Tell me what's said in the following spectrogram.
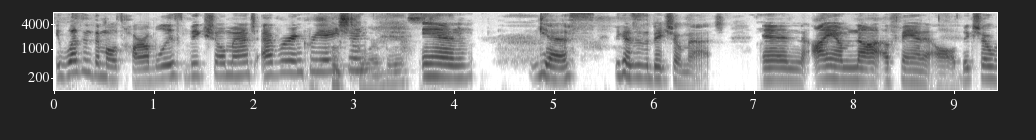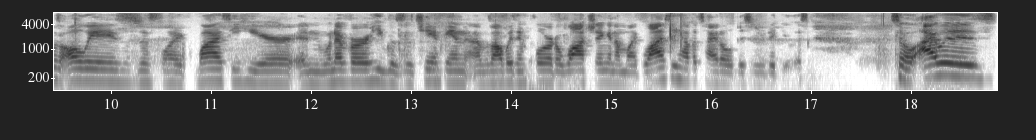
it wasn't the most horriblest big show match ever in creation. And yes, because it's a big show match. And I am not a fan at all. Big Show was always just like, why is he here? And whenever he was a champion, I was always in Florida watching, and I'm like, why does he have a title? This is ridiculous. So I was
